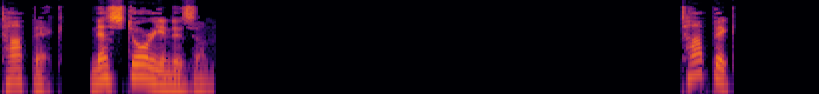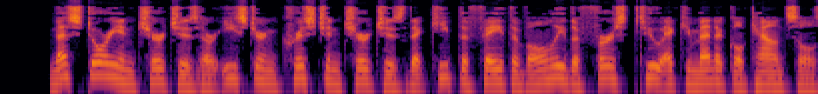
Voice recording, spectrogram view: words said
Topic: Nestorianism. Topic. Nestorian churches are Eastern Christian churches that keep the faith of only the first two ecumenical councils,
